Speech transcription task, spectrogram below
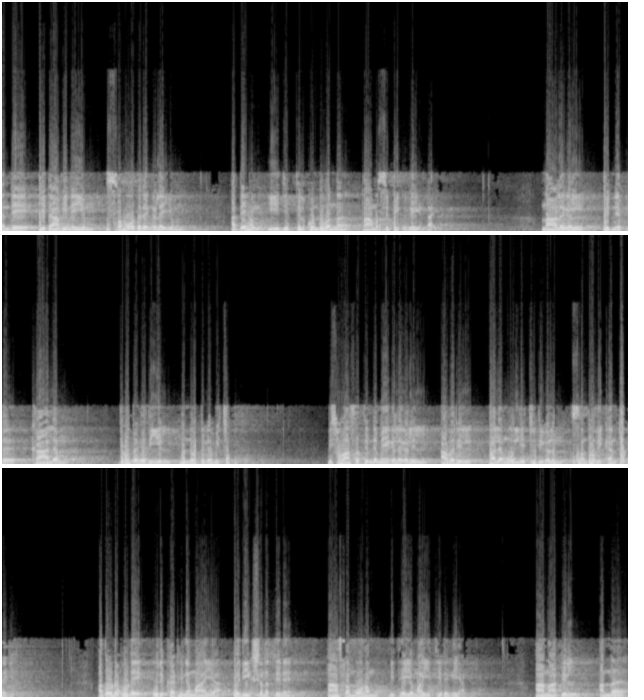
തന്റെ പിതാവിനെയും സഹോദരങ്ങളെയും അദ്ദേഹം ഈജിപ്തിൽ കൊണ്ടുവന്ന് താമസിപ്പിക്കുകയുണ്ടായി. നാളുകൾ പിന്നിട്ട് കാലം ദ്രുതഗതിയിൽ മുന്നോട്ട് ഗമിച്ചു. വിശ്വാസത്തിന്റെ മേഖലകളിൽ അവരിൽ പല മൂല്യച്യുതികളും സംഭവിക്കാൻ തുടങ്ങി. അതോടുകൂടെ ഒരു കഠിനമായ പരീക്ഷണത്തിന് ആ സമൂഹം വിധേയമായി തീരുകയാണ് ആ നാട്ടിൽ അന്ന്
